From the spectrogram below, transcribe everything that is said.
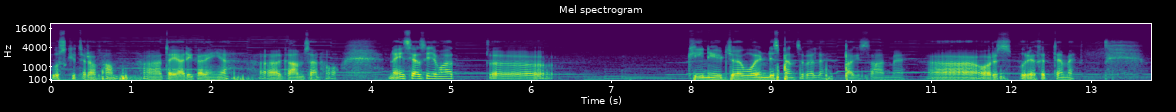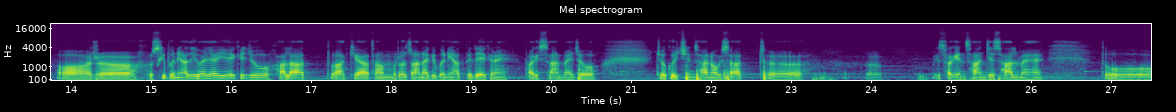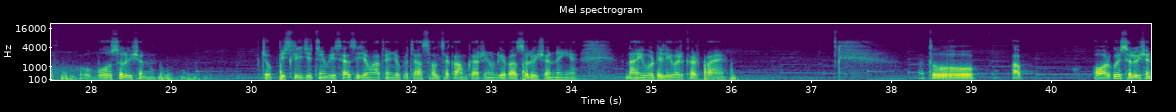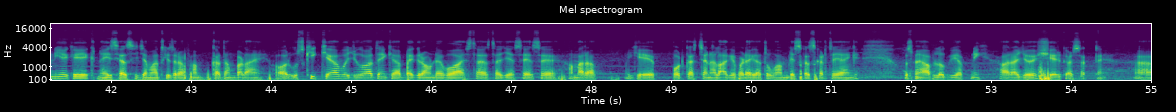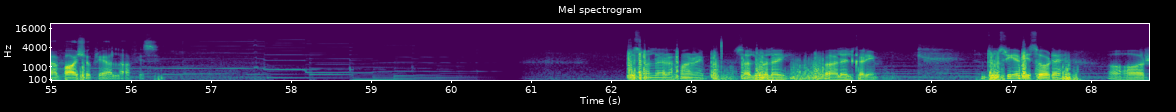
اس کی طرف ہم تیاری کریں یا گامزن ہو۔ نئی سیاسی جماعت کی نیڈ جو ہے وہ انڈسپینسیبل ہے پاکستان میں اور اس پورے خطے میں۔ اور اس کی بنیادی وجہ یہ ہے کہ جو حالات واقعات ہم روزانہ کی بنیاد پہ دیکھ رہے ہیں، پاکستان میں جو جو کچھ انسانوں کے ساتھ اس وقت انسان جس حال میں ہے، تو وہ سلوشن جو پچھلی جتنی بھی سیاسی جماعتیں جو پچاس سال سے کام کر رہی ہیں، ان کے پاس سلوشن نہیں ہے، نہ ہی وہ ڈیلیور کر پائیں تو اور کوئی سلوشن نہیں ہے کہ ایک نئی سیاسی جماعت کی طرف ہم قدم بڑھائیں اور اس کی کیا وجوہات ہیں، کیا بیک گراؤنڈ ہے، وہ آہستہ آہستہ جیسے جیسے ہمارا یہ پوڈ کاسٹ چینل آگے بڑھے گا تو وہ ہم ڈسکس کرتے جائیں گے۔ اس میں آپ لوگ بھی اپنی آرا جو ہے شیئر کر سکتے ہیں۔ بہت شکریہ، اللہ حافظ۔ بسم اللہ الرحمن الرحیم۔ صلی علیہ وآلہ الکریم۔ دوسری ایپیسوڈ ہے اور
